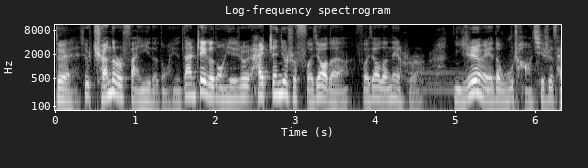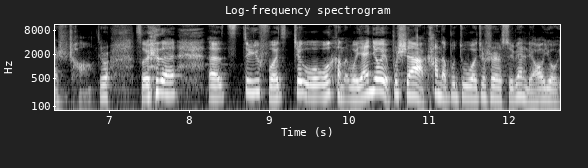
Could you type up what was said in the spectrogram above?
对，就全都是翻译的东西。但这个东西就是还真就是佛教的佛教的内核。你认为的无常，其实才是常。就是 所谓的，呃，对于佛这个，我我可能我研究也不深啊，看的不多，就是随便聊。有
